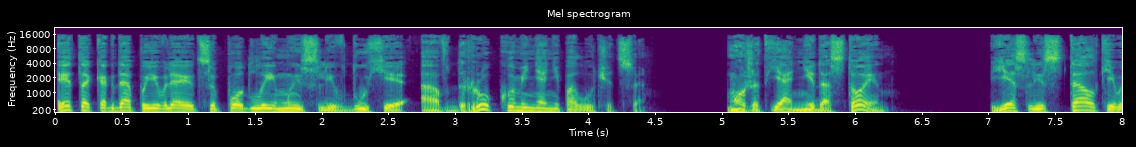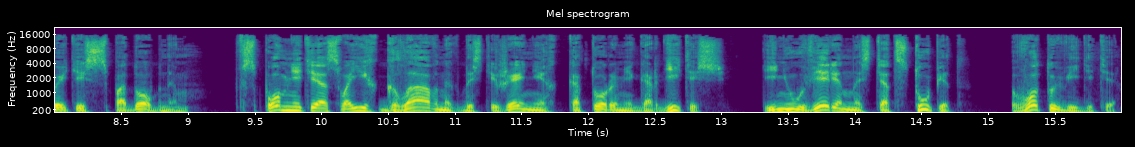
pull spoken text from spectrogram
Это когда появляются подлые мысли в духе «а вдруг у меня не получится?» «Может, я недостоин?» Если сталкиваетесь с подобным, вспомните о своих главных достижениях, которыми гордитесь, и неуверенность отступит, вот увидите.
